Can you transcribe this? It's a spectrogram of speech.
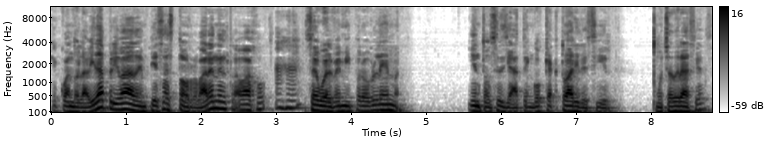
que cuando la vida privada empieza a estorbar en el trabajo, Ajá. se vuelve mi problema. Y entonces ya tengo que actuar y decir, muchas gracias.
